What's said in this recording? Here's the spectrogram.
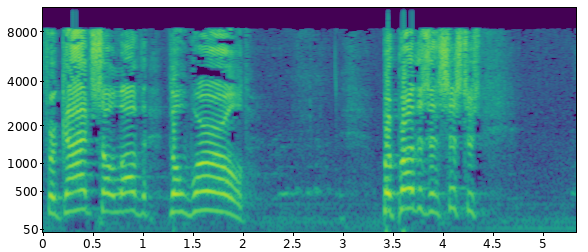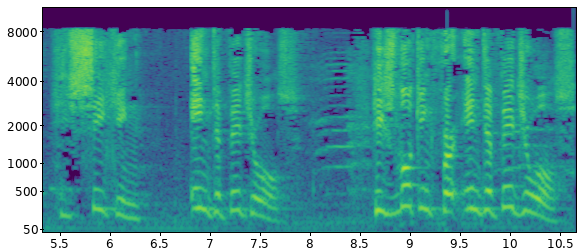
For God so loved the world. But, brothers and sisters, He's seeking individuals. He's looking for individuals.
